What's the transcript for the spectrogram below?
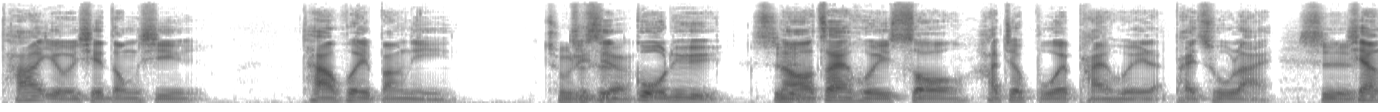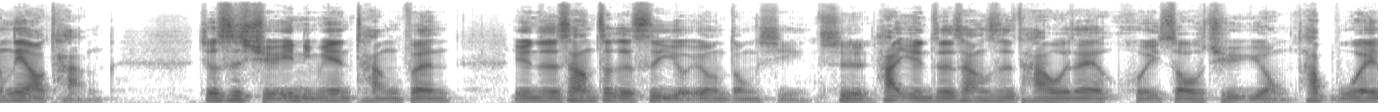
它有一些东西，它会帮你就是处理掉，过滤，然后再回收，它就不会排回来排出来。是像尿糖，就是血液里面糖分，原则上这个是有用的东西，是它原则上是它会再回收去用，它不会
